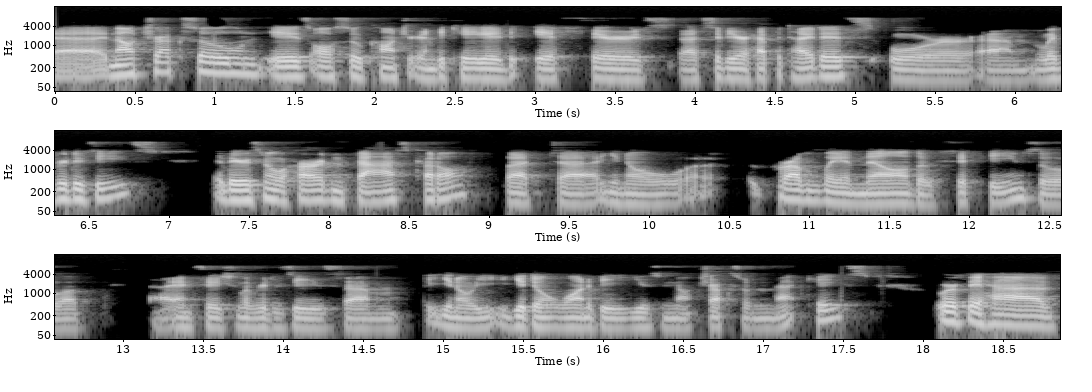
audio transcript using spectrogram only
naltrexone is also contraindicated if there's severe hepatitis or um, liver disease. There's no hard and fast cutoff, but uh, you know, probably a MELD of 15, so uh, end-stage liver disease, um, you know, you, you, don't want to be using naltrexone in that case. Or if they have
